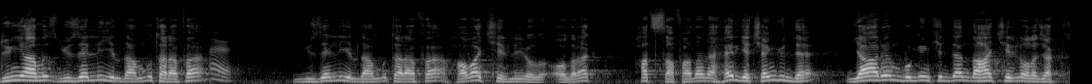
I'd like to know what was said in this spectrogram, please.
dünyamız 150 yıldan bu tarafa Evet. 150 yıldan bu tarafa hava kirliliği ol- olarak hat safhada ve her geçen günde yarın bugünkünden daha kirli olacaktır.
